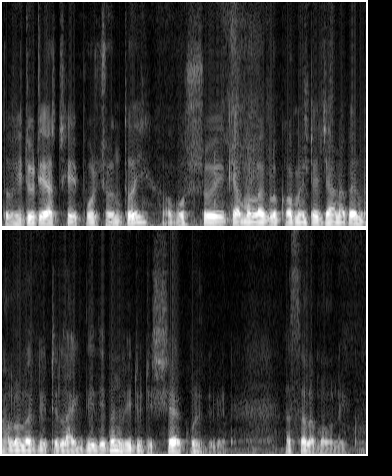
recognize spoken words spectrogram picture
তো ভিডিওটি আজকে এই পর্যন্তই। অবশ্যই কেমন লাগল কমেন্টে জানাবেন, ভালো লাগলে একটি লাইক দিয়ে দেবেন, ভিডিওটি শেয়ার করে দেবেন। আসসালামু আলাইকুম।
